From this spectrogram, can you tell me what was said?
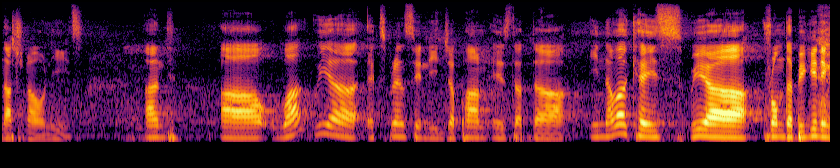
national needs. And what we are experiencing in Japan is that in our case, we are from the beginning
